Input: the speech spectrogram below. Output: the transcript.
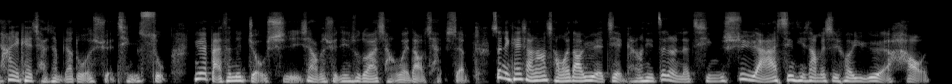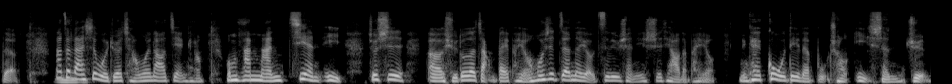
它也可以产生比较多的血清素，因为百分之九十以上的血清素都在肠胃道产生，所以你可以想象肠胃道越健康，你这个人的情绪啊、心情上面是会越好的。那再来是我觉得肠胃道健康，我们还蛮建议，就是呃许多的长辈朋友，或是真的有自律神经失调的朋友，你可以固定的补充益生菌。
